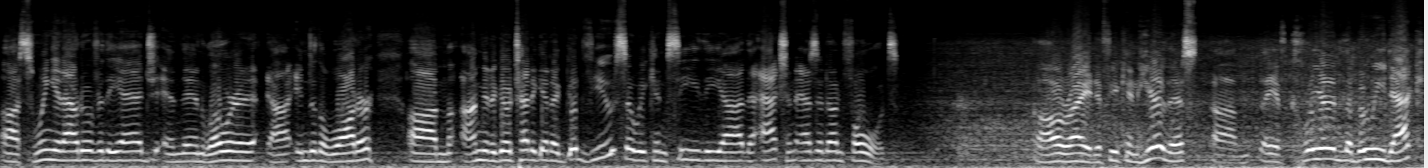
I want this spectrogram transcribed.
uh, swing it out over the edge, and then lower it uh, into the water. Um, I'm going to go try to get a good view so we can see the uh, the action as it unfolds. All right, if you can hear this, um, they have cleared the buoy deck.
